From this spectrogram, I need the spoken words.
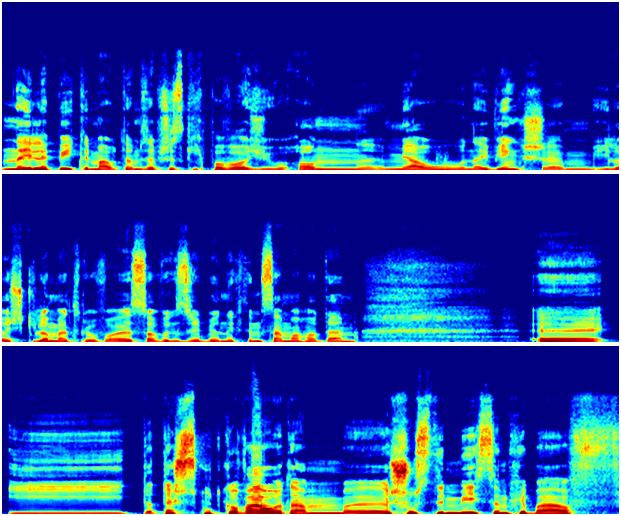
najlepiej tym autem ze wszystkich powoził. On miał największą ilość kilometrów OS-owych zrobionych tym samochodem. E, I to też skutkowało tam e, szóstym miejscem chyba w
